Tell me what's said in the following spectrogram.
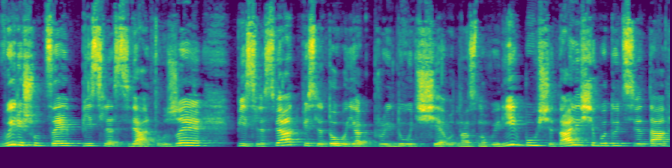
вирішу це після свят. Уже після свят, після того, як пройдуть ще у нас Новий рік був, ще далі ще будуть свята,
